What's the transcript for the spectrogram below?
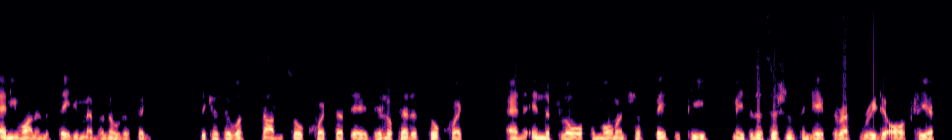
anyone in the stadium ever noticing because it was done so quick that they, they looked at it so quick and in the flow of the moment just basically made the decisions and gave the referee the all clear.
